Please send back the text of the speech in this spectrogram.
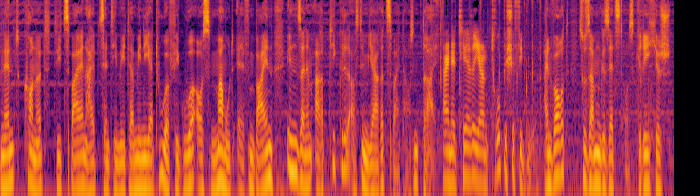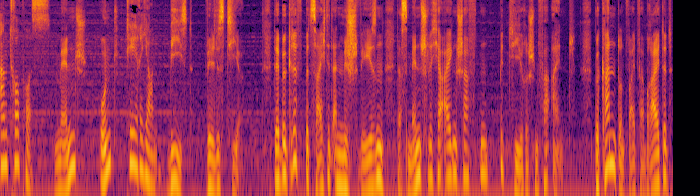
nennt Conrad die zweieinhalb Zentimeter Miniaturfigur aus Mammutelfenbein in seinem Artikel aus dem Jahre 2003. Eine therianthropische Figur. Ein Wort zusammengesetzt aus Griechisch Anthropos, Mensch und Therion, Biest, wildes Tier. Der Begriff bezeichnet ein Mischwesen, das menschliche Eigenschaften mit tierischen vereint. Bekannt und weit verbreitet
